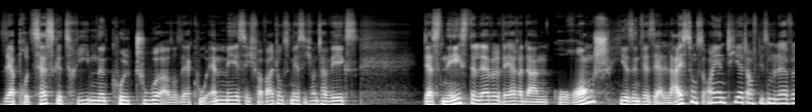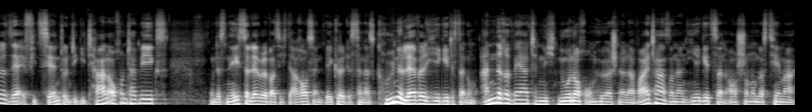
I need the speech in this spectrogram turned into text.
sehr prozessgetriebene Kultur, also sehr QM-mäßig, verwaltungsmäßig unterwegs. Das nächste Level wäre dann Orange. Hier sind wir sehr leistungsorientiert auf diesem Level, sehr effizient und digital auch unterwegs. Und das nächste Level, was sich daraus entwickelt, ist dann das grüne Level. Hier geht es dann um andere Werte, nicht nur noch um höher, schneller, weiter, sondern hier geht es dann auch schon um das Thema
